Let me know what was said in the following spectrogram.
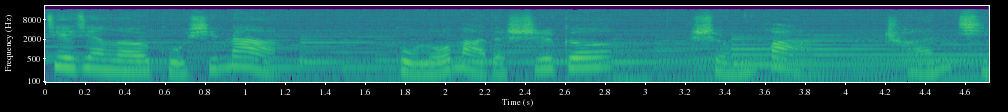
借鉴了古希腊、古罗马的诗歌、神话、传奇，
